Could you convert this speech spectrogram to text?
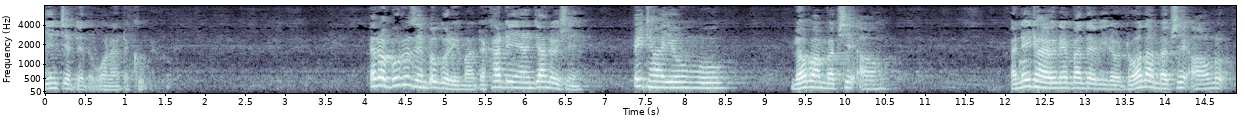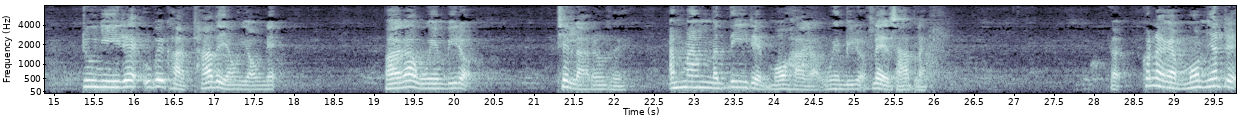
ရင့်ကျက်တဲ့သဘောထားတစ်ခုအဲ့တော့ပုရုဇဉ်ပုဂ္ဂိုလ်တွေမှာတခါတရံကြလို့ရှင်အိဋ္ဌာယုံကို လောဘမဖြစ်အောင်အနိဋ္ဌာယုံနဲ့ပတ်သက်ပြီးတော့ဒေါသမဖြစ်အောင်လို့တူညီတဲ့ဥပိ္ပခထားတဲ့အောင်ရောင်နဲ့ဘာကဝင်ပြီးတော့ဖြစ်လာတော့ဆိုရင်အမှန်မသိတဲ့မောဟကဝင်ပြီးတော့လှည့်စားပလိုက်ခုနကမွန်မြတ်တဲ့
